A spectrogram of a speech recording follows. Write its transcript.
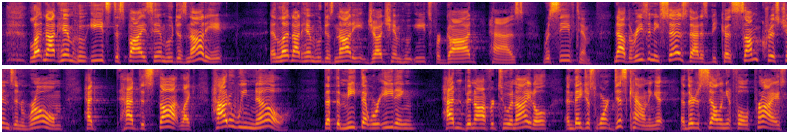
let not him who eats despise him who does not eat, and let not him who does not eat judge him who eats, for God has received him. Now, the reason he says that is because some Christians in Rome had had this thought like, how do we know that the meat that we're eating hadn't been offered to an idol and they just weren't discounting it and they're just selling it full price?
